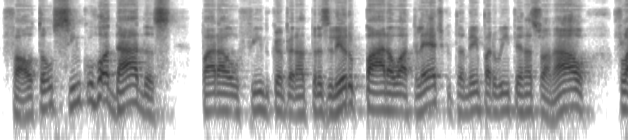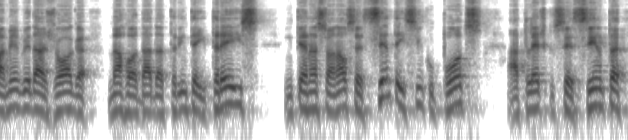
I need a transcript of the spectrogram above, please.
Faltam cinco rodadas para o fim do Campeonato Brasileiro, para o Atlético, também para o Internacional. Flamengo ainda joga na rodada 33, Internacional 65 pontos, Atlético 60,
